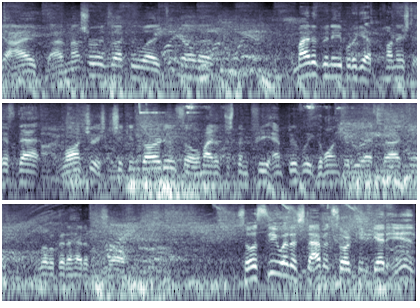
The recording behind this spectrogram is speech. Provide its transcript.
Yeah, I, I'm not sure exactly why I did might have been able to get punished if that launcher is chicken guarded, so it might have just been preemptively going to the X Factor a little bit ahead of himself. So let's see whether Stabbotsford can get in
